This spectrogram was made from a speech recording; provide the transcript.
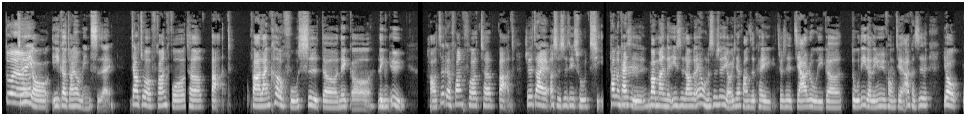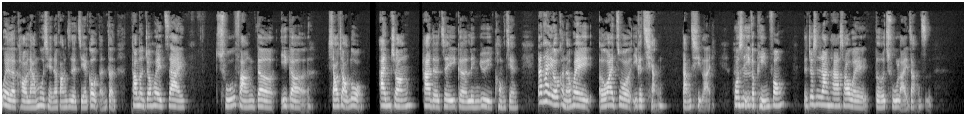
对啊，其实有一个专有名词，哎，叫做 Frankfurter Bad，法兰克福式的那个淋浴。好，这个 Frankfurter Bad 就是在二十世纪初期，他们开始慢慢的意识到说，哎、我们是不是有一些房子可以就是加入一个独立的淋浴空间啊？可是又为了考量目前的房子的结构等等，他们就会在厨房的一个小角落安装它的这一个淋浴空间。但它也有可能会额外做一个墙挡起来，或是一个屏风，也就是让它稍微隔出来这样子。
